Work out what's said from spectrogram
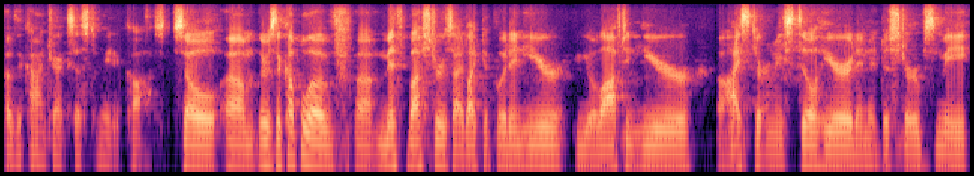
of the contract's estimated cost cost. So um, there's a couple of uh, myth busters I'd like to put in here. You'll often hear I certainly still hear it and it disturbs me.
